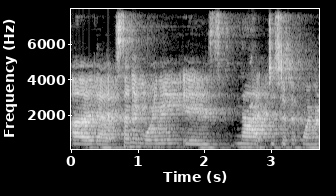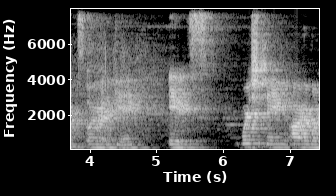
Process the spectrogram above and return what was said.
Uh, that Sunday morning is not just a performance or a gig, it's worshiping our Lord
